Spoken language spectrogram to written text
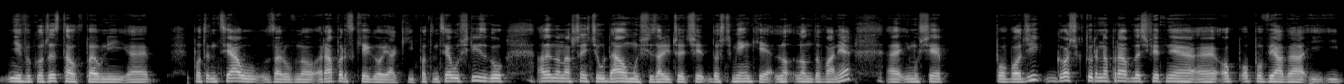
nie wykorzystał w pełni e, potencjału zarówno raperskiego, jak i potencjału ślizgu, ale no na szczęście udało mu się zaliczyć dość miękkie lądowanie e, i mu się powodzi. Gość, który naprawdę świetnie e, op- opowiada i, i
